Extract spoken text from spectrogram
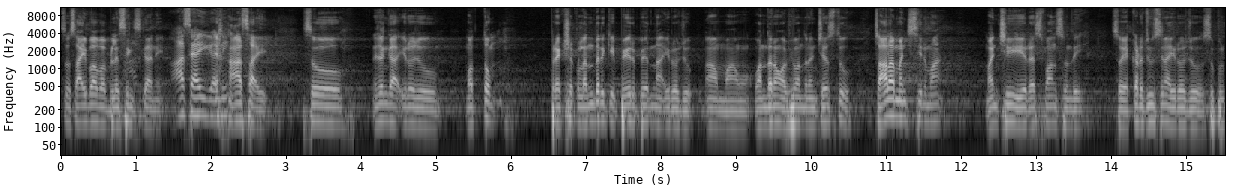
సో సాయిబాబా బ్లెస్సింగ్స్ కానీ ఆ సాయి కానీ ఆ సాయి. సో నిజంగా ఈరోజు మొత్తం ప్రేక్షకులందరికీ పేరు పేరున ఈరోజు మా వందనం అభివందనం చేస్తూ చాలా మంచి సినిమా మంచి రెస్పాన్స్ ఉంది. సో ఎక్కడ చూసినా ఈరోజు సూపర్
